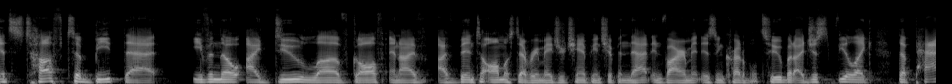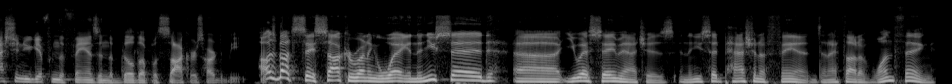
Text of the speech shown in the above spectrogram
it's tough to beat that even though I do love golf and I've I've been to almost every major championship and that environment is incredible too, but I just feel like the passion you get from the fans and the build up with soccer is hard to beat. I was about to say soccer running away, and then you said uh, USA matches, and then you said passion of fans, and I thought of one thing:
